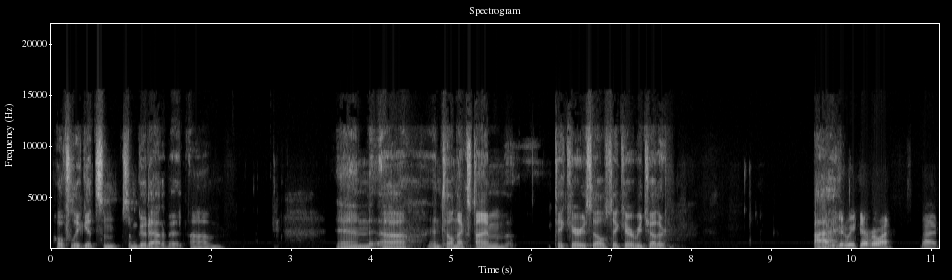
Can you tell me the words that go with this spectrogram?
hopefully get some some good out of it. Um, and uh, until next time, take care of yourselves, take care of each other. Bye. Have a good week, everyone. Bye.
